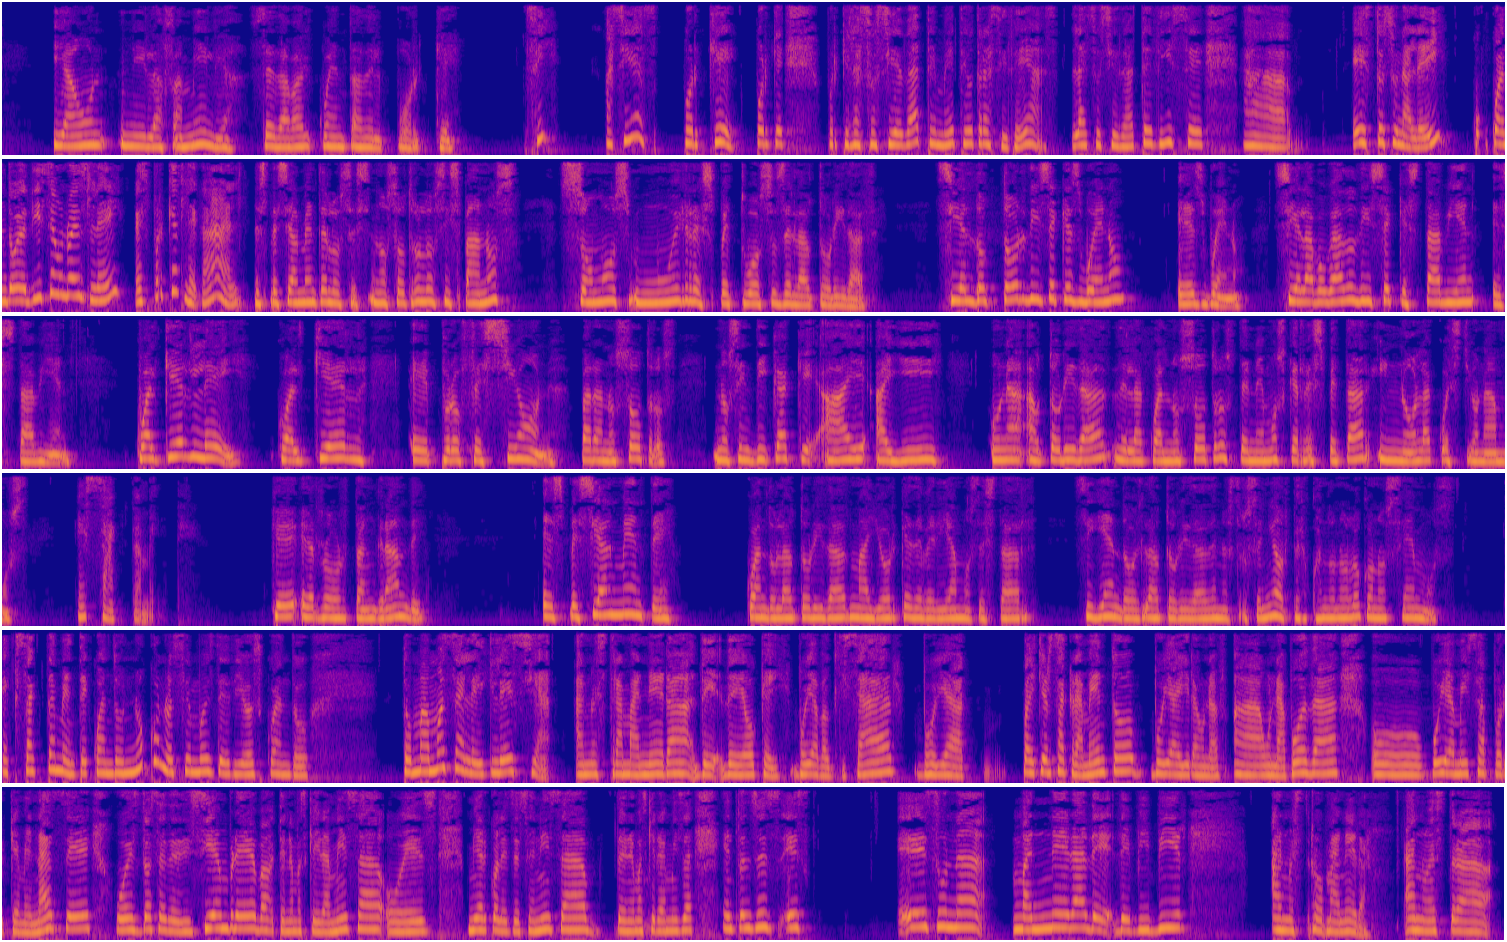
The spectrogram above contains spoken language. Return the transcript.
y aún ni la familia se daba cuenta del por qué. Sí, así es. ¿Por qué? Porque, porque la sociedad te mete otras ideas. La sociedad te dice, ah, esto es una ley. Cuando dice uno es ley, es porque es legal. Especialmente nosotros los hispanos somos muy respetuosos de la autoridad. Si el doctor dice que es bueno, es bueno. Si el abogado dice que está bien, está bien. Cualquier ley, cualquier eh, profesión, para nosotros nos indica que hay allí una autoridad de la cual nosotros tenemos que respetar y no la cuestionamos. Exactamente. Qué error tan grande. Especialmente cuando la autoridad mayor que deberíamos estar siguiendo es la autoridad de nuestro Señor, pero cuando no lo conocemos. Exactamente, cuando no conocemos de Dios, cuando tomamos a la iglesia a nuestra manera de, de, ok, voy a bautizar, voy a cualquier sacramento, voy a ir a una, a una boda, o voy a misa porque me nace, o es 12 de diciembre, tenemos que ir a misa, o es miércoles de ceniza, tenemos que ir a misa. Entonces es, es una manera de, de vivir a nuestra manera, a nuestra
